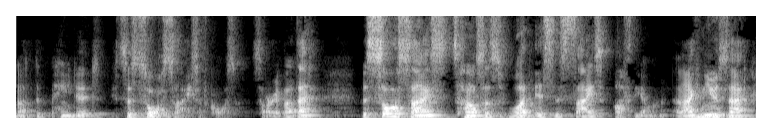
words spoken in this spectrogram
not the painted, it's the source size, of course. Sorry about that. The source size tells us what is the size of the element. And I can use that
